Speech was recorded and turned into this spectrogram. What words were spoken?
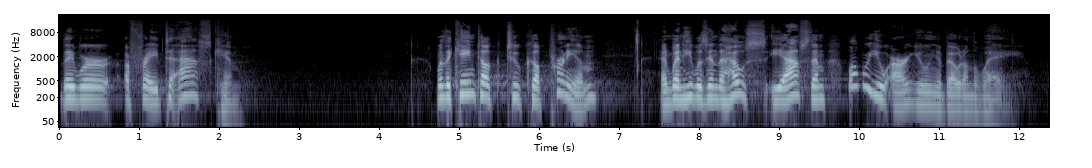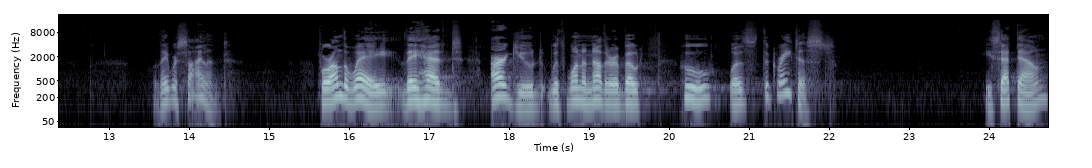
they were afraid to ask him. When they came to, to Capernaum, and when he was in the house, he asked them, What were you arguing about on the way? They were silent. For on the way, they had argued with one another about who was the greatest. He sat down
